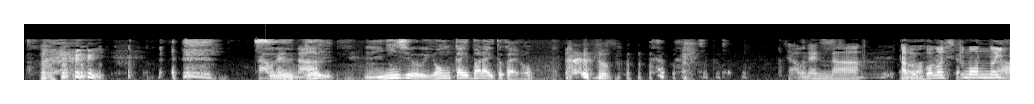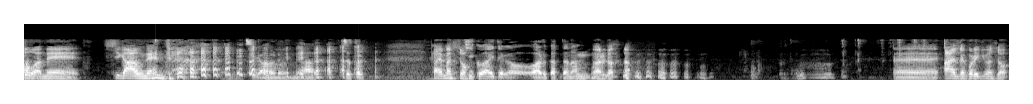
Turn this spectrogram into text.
すごい。24回払いとかやろ？そうそう。ちゃうねんな。多分この質問の意図はね、違うねんだ。違うねんな。ちょっと変えましょう。聞く相手が悪かったな。うん、悪かった。えー、あ、じゃあこれ行きましょ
